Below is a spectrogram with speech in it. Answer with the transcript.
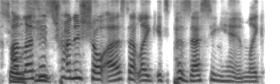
so unless it's trying to show us that like it's possessing him, like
